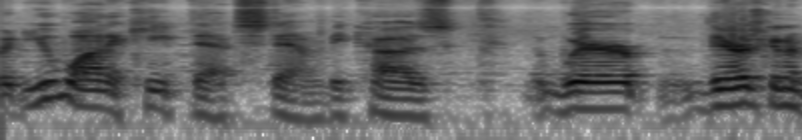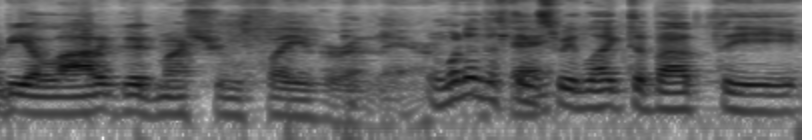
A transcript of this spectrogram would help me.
but you want to keep that stem because where there's going to be a lot of good mushroom flavor in there. And one of the okay? things we liked about the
